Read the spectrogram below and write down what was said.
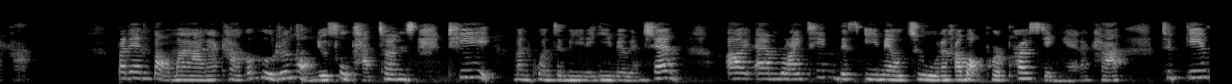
นะคะ ประเด็นต่อมานะคะก็คือเรื่องของ useful patterns ที่มันควรจะมีในอีเมลอย่างเช่น I am writing this email to นะคะ บอก purpose อย่างเงี้ยนะคะ to give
